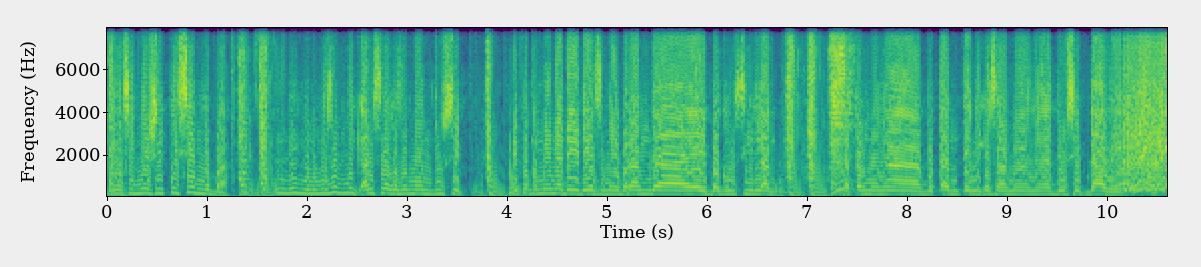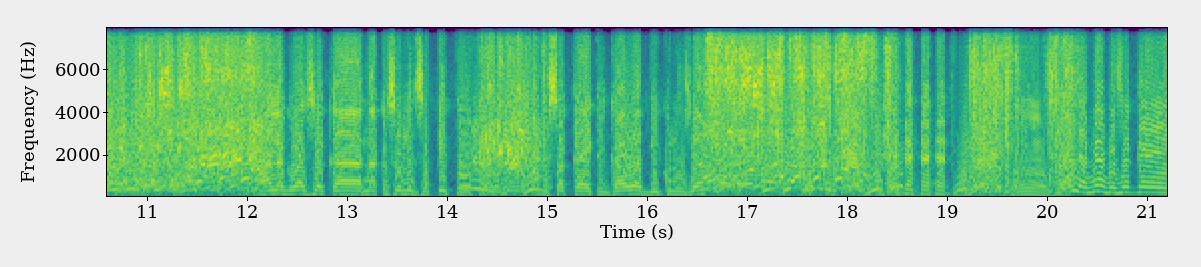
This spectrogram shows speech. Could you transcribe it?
Mga senior citizen na ba? Hindi, mga gusto mig alsa ko sa mga Joseph. Di pa pamina day sa may barangay Bagong Silang. Katong mga butante ni kasama nga Joseph Dawi. Alagwa siya ka nakasulod sa pito. Basta kay kagawad, gid ko na siya. oh, wala na, basta kay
